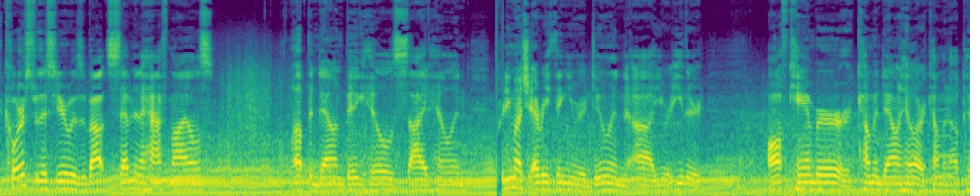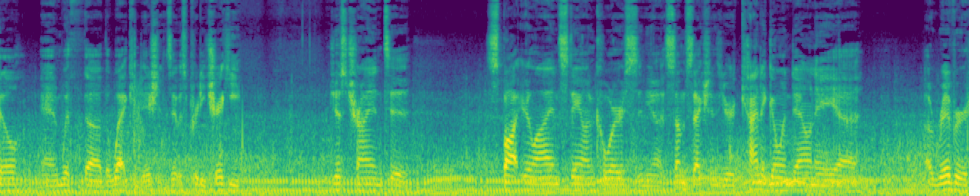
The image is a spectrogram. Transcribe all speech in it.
The course for this year was about seven and a half miles, up and down big hills, side hilling. Pretty much everything you were doing, uh, you were either off camber or coming downhill or coming uphill. And with uh, the wet conditions, it was pretty tricky. Just trying to spot your line, stay on course, and you know, some sections you're kind of going down a uh, a river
